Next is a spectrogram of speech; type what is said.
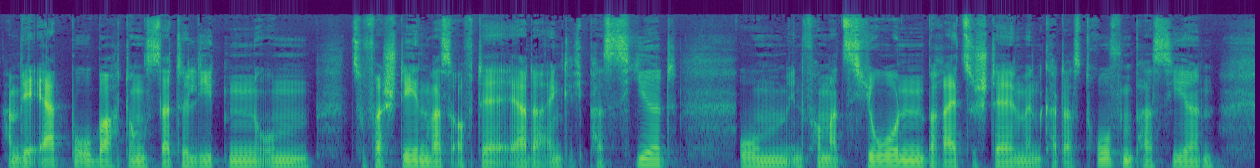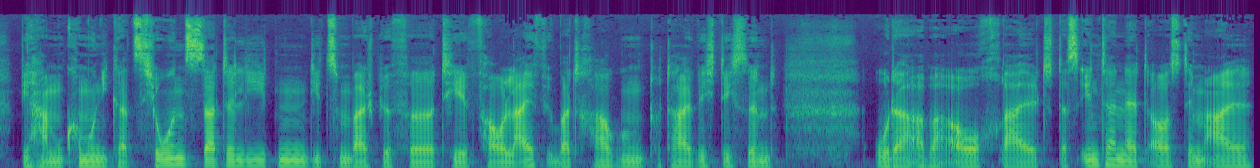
haben wir Erdbeobachtungssatelliten, um zu verstehen, was auf der Erde eigentlich passiert, um Informationen bereitzustellen, wenn Katastrophen passieren. Wir haben Kommunikationssatelliten, die zum Beispiel für TV-Live-Übertragungen total wichtig sind oder aber auch bald das Internet aus dem All.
